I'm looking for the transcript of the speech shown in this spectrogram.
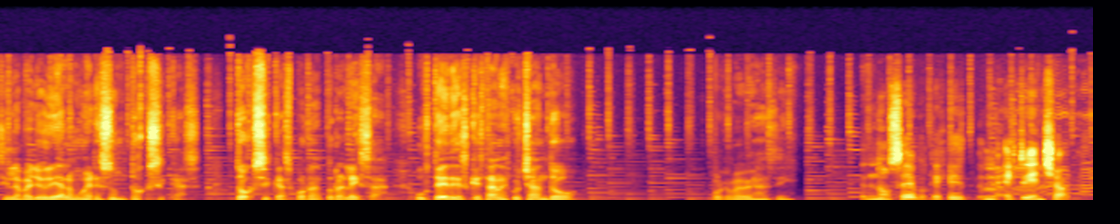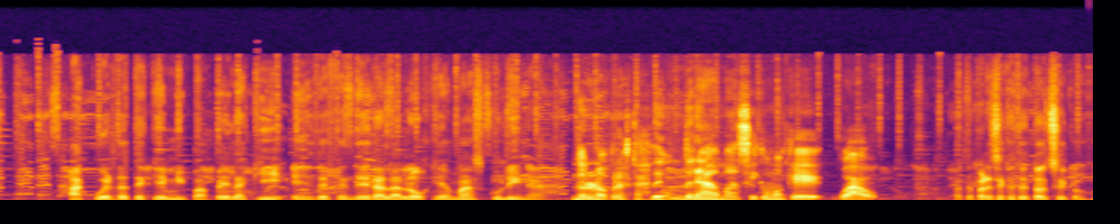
si la mayoría de las mujeres son tóxicas? Tóxicas por naturaleza. Ustedes que están escuchando. ¿Por qué me ves así? No sé, porque es que estoy en shock. Acuérdate que mi papel aquí es defender a la logia masculina. No, no, no, pero estás de un drama así como que, wow, ¿Te parece que estoy tóxico?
